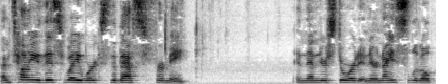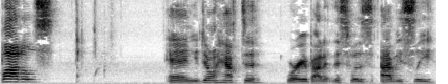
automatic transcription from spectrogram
I'm telling you this way works the best for me. And then they're stored in their nice little bottles and you don't have to worry about it. This was obviously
